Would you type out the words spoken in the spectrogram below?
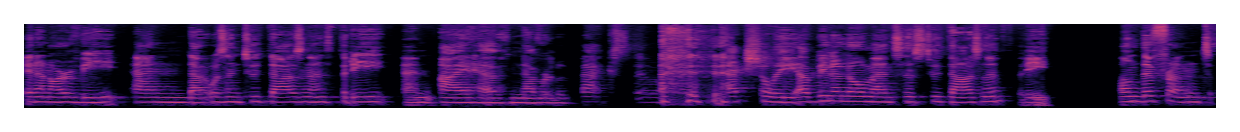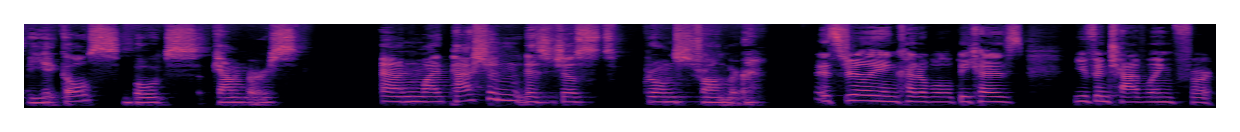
in an RV. And that was in 2003. And I have never looked back. So actually, I've been a nomad since 2003 on different vehicles, boats, campers. And my passion is just grown stronger. It's really incredible because you've been traveling for,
